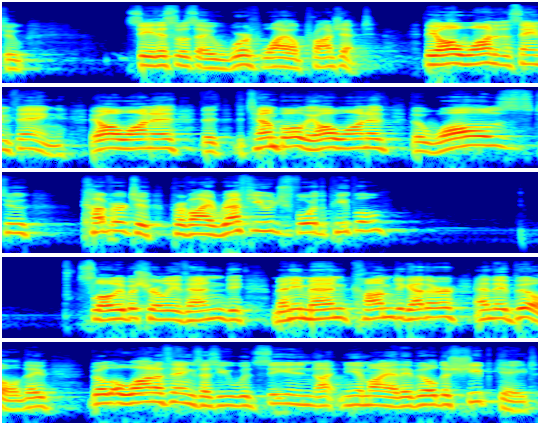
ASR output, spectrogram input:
to see this was a worthwhile project. They all wanted the same thing. They all wanted the, the temple, they all wanted the walls to cover to provide refuge for the people. Slowly but surely, then, the many men come together and they build. They build a lot of things, as you would see in Nehemiah. They build the sheep gate,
